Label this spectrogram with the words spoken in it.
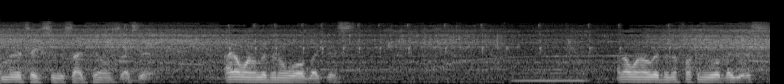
I'm gonna take suicide pills, that's it. I don't wanna live in a world like this. I don't wanna live in a fucking world like this.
